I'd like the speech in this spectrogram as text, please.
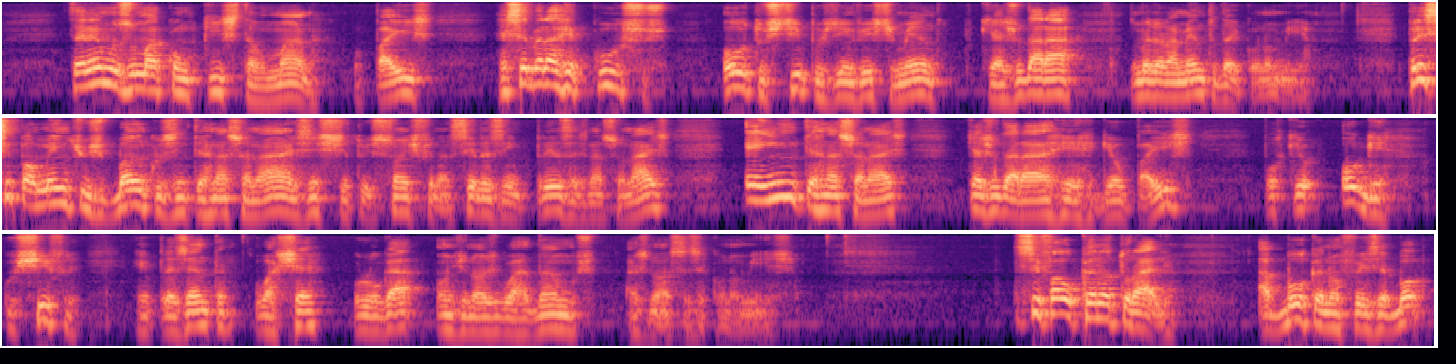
Teremos uma conquista humana. O país receberá recursos, outros tipos de investimento que ajudará no melhoramento da economia. Principalmente os bancos internacionais, instituições financeiras e empresas nacionais e internacionais que ajudará a reerguer o país, porque o OG, o chifre, representa o axé, o lugar onde nós guardamos as nossas economias. Se fala o canaturale, a boca não fez ebó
